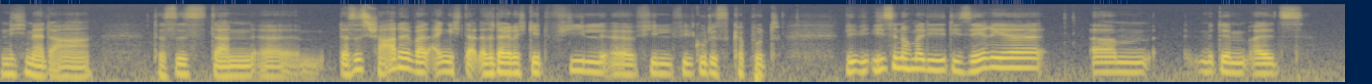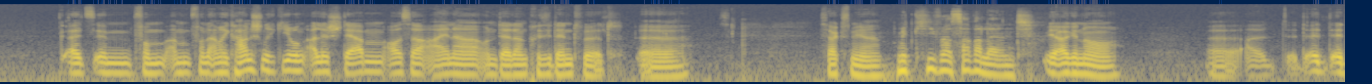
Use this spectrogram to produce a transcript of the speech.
nicht mehr da. Das ist dann, äh, das ist schade, weil eigentlich, da, also dadurch geht viel, äh, viel, viel Gutes kaputt. Wie, wie, wie ist denn nochmal die, die Serie ähm, mit dem, als, als im, vom, von der amerikanischen Regierung alle sterben, außer einer und der dann Präsident wird? Äh, sag's mir. Mit Kiefer Sutherland. Ja, genau. Äh,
